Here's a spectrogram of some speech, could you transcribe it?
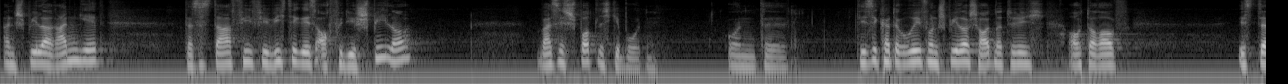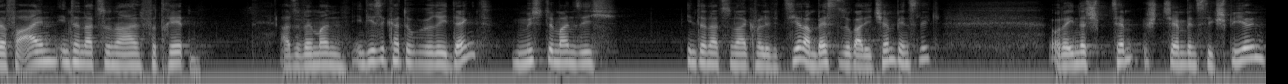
an Spieler rangeht, dass es da viel, viel wichtiger ist, auch für die Spieler, was ist sportlich geboten. Und äh, diese Kategorie von Spieler schaut natürlich auch darauf, ist der Verein international vertreten. Also wenn man in diese Kategorie denkt, müsste man sich international qualifizieren, am besten sogar die Champions League oder in der Champions League spielen.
